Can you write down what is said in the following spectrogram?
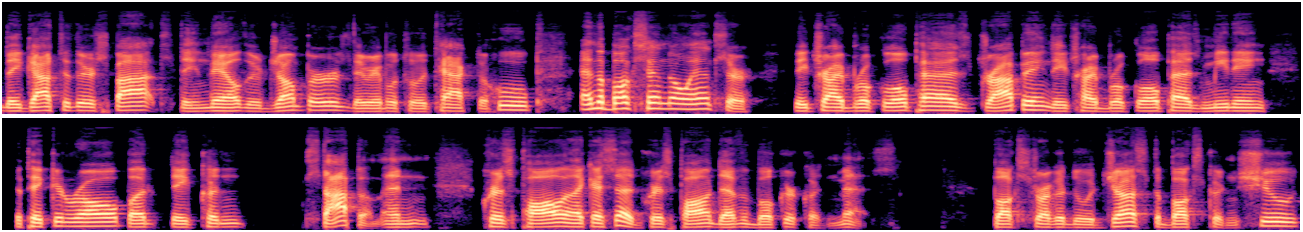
They got to their spots. They nailed their jumpers. They were able to attack the hoop, and the Bucks had no answer. They tried Brook Lopez dropping. They tried Brook Lopez meeting the pick and roll, but they couldn't stop him. And Chris Paul, and like I said, Chris Paul and Devin Booker couldn't miss. Bucks struggled to adjust. The Bucks couldn't shoot.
